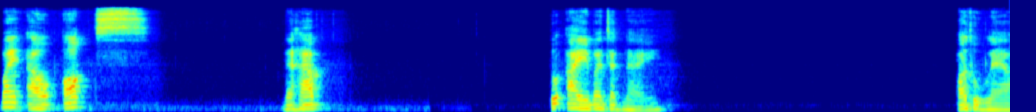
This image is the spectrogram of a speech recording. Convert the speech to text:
ไม่เอาออกซ์นะครับ ตัว I มาจากไหน เอถูกแล้ว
